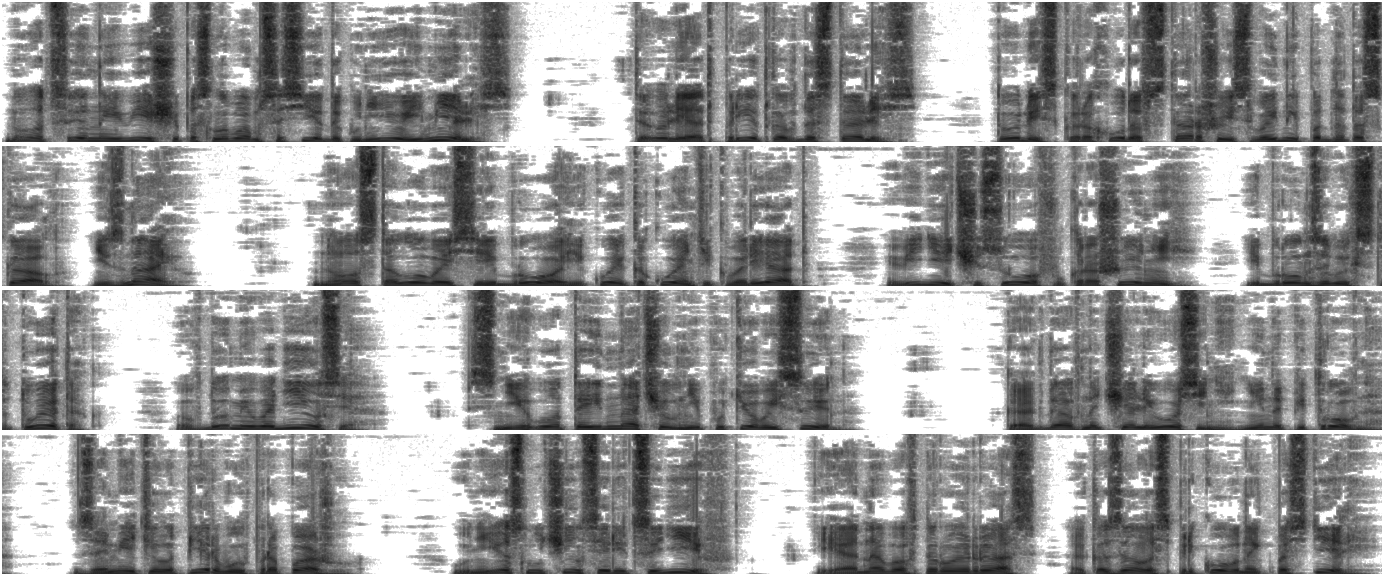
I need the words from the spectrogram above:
но ценные вещи, по словам соседок, у нее имелись. То ли от предков достались, то ли Скороходов старший с войны поднатаскал, не знаю. Но столовое серебро и кое-какой антиквариат в виде часов, украшений и бронзовых статуэток в доме водился. С него-то и начал непутевый сын. Когда в начале осени Нина Петровна заметила первую пропажу, у нее случился рецидив, и она во второй раз оказалась прикованной к постели.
